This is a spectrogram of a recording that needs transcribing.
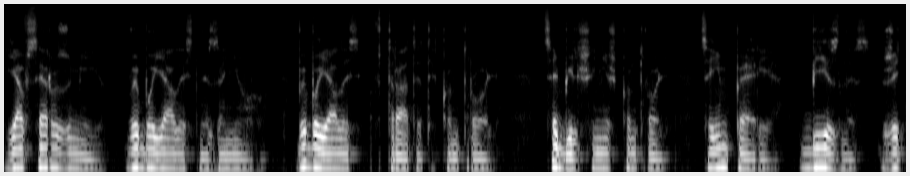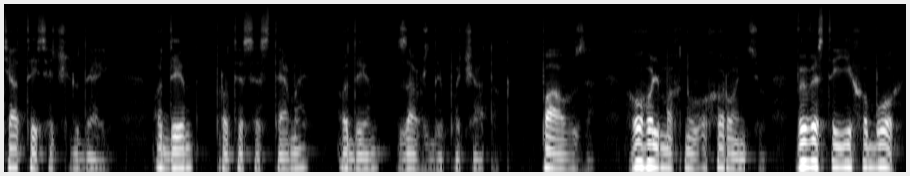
Я все розумію. Ви боялись не за нього. Ви боялись втратити контроль. Це більше, ніж контроль. Це імперія, бізнес, життя тисяч людей. Один проти системи, один завжди початок. Пауза. Гоголь махнув охоронцю. Вивести їх обох,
